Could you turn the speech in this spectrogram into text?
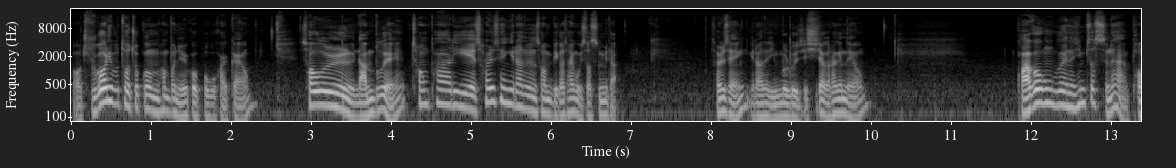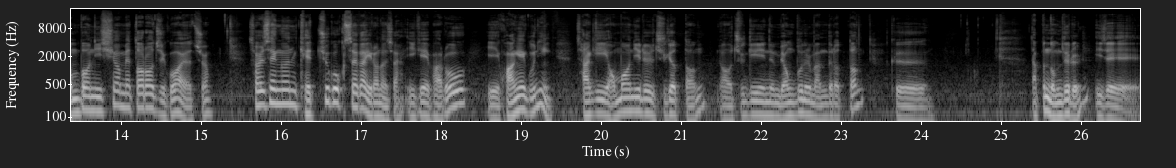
어, 줄거리부터 조금 한번 읽어보고 갈까요? 서울 남부에 청파리의 설생이라는 선비가 살고 있었습니다. 설생이라는 인물로 이제 시작을 하겠네요. 과거 공부에는 힘썼으나 번번이 시험에 떨어지고 하였죠. 설생은 개추곡사가 일어나자 이게 바로 이 광해군이 자기 어머니를 죽였던 어, 죽이는 명분을 만들었던 그 나쁜 놈들을 이제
